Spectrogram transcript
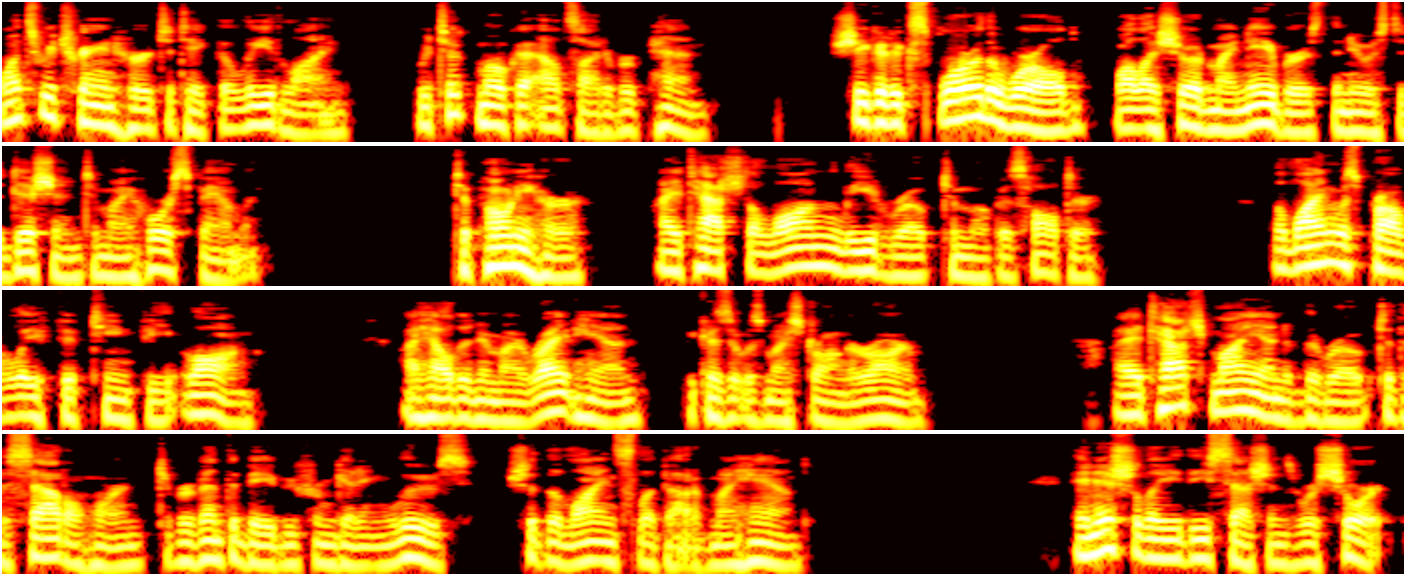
Once we trained her to take the lead line, we took Mocha outside of her pen. She could explore the world while I showed my neighbors the newest addition to my horse family. To pony her, I attached a long lead rope to Mocha's halter. The line was probably 15 feet long. I held it in my right hand because it was my stronger arm. I attached my end of the rope to the saddle horn to prevent the baby from getting loose should the line slip out of my hand. Initially, these sessions were short.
